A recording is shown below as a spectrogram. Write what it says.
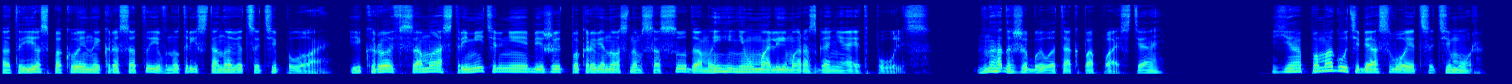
От ее спокойной красоты внутри становится тепло, и кровь сама стремительнее бежит по кровеносным сосудам и неумолимо разгоняет пульс. Надо же было так попасть, а? «Я помогу тебе освоиться, Тимур»,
